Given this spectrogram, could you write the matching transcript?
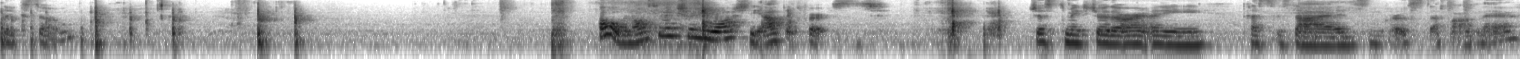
Like so. Oh, and also make sure you wash the apple first. Just to make sure there aren't any pesticides and gross stuff on there.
